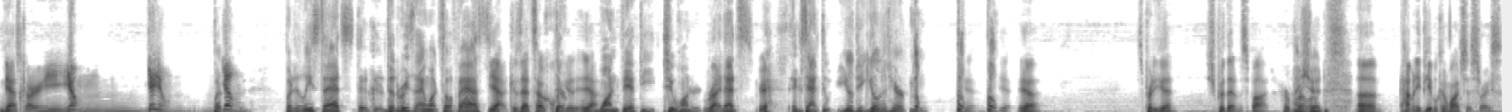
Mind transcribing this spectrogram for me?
NASCAR. Yum, yum, But- yum. But at least that's the, the reason I went so fast. Yeah, because that's how quick it Yeah. 150, 200. Right. That's Yeah. exactly. You'll you'll just hear. dum, Yeah, yeah, yeah. It's pretty good. You should put that in the spot. Her I should. Um, how many people can watch this race?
